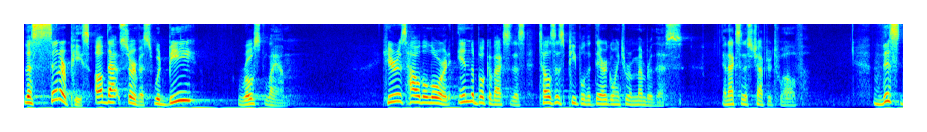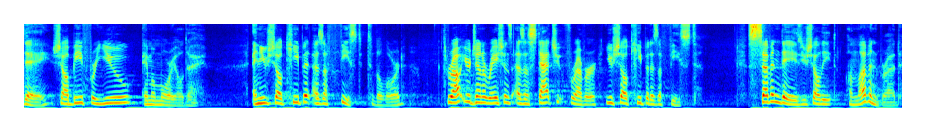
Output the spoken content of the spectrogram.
The centerpiece of that service would be roast lamb. Here is how the Lord, in the book of Exodus, tells his people that they are going to remember this. In Exodus chapter 12, this day shall be for you a memorial day, and you shall keep it as a feast to the Lord. Throughout your generations, as a statute forever, you shall keep it as a feast. Seven days you shall eat unleavened bread.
